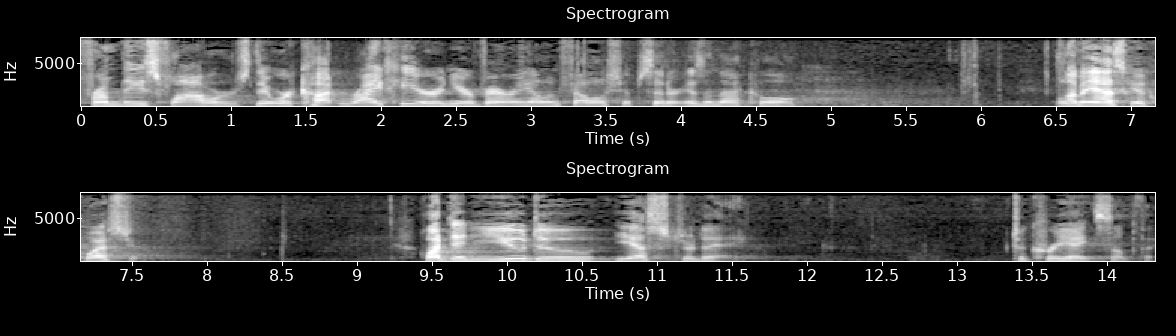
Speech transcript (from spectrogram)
from these flowers that were cut right here in your very own fellowship center. Isn't that cool? Let me ask you a question. What did you do yesterday to create something,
